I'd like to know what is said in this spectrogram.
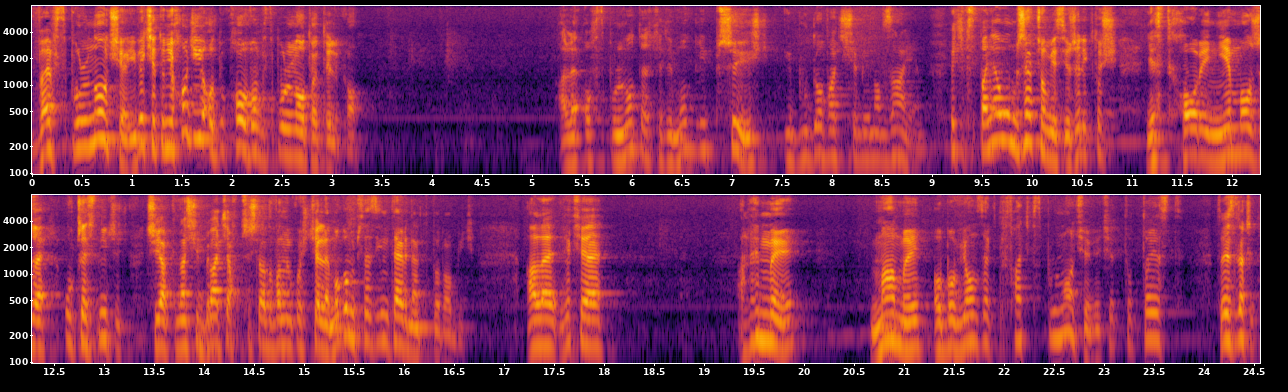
We wspólnocie. I wiecie, to nie chodzi o duchową wspólnotę tylko. Ale o wspólnotę, kiedy mogli przyjść i budować siebie nawzajem. Wiecie, wspaniałą rzeczą jest, jeżeli ktoś jest chory, nie może uczestniczyć, czy jak nasi bracia w prześladowanym kościele, mogą przez internet to robić. Ale wiecie, ale my mamy obowiązek trwać w wspólnocie. Wiecie, to, to jest, to jest dlaczego.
